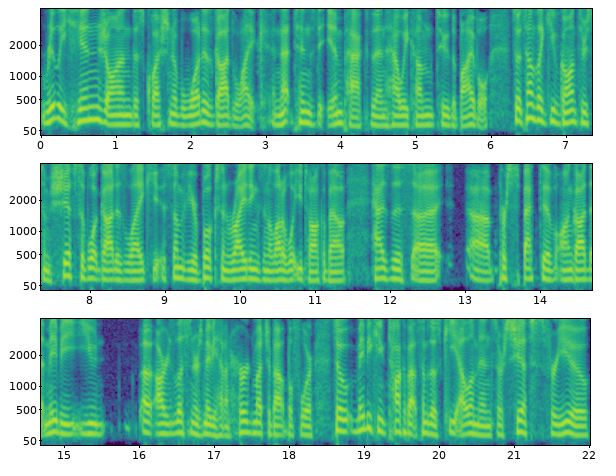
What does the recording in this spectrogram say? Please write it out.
really hinge on this question of what is God like? And that tends to impact then how we come to the Bible. So it sounds like you've gone through some shifts of what God is like. Some of your books and writings and a lot of what you talk about has this uh, uh, perspective on God that maybe you uh, our listeners maybe haven't heard much about before. So maybe can you talk about some of those key elements or shifts for you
